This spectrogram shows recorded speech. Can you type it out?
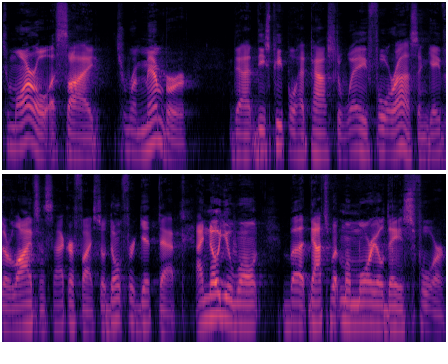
tomorrow aside to remember that these people had passed away for us and gave their lives and sacrifice. So don't forget that. I know you won't, but that's what Memorial Day is for.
